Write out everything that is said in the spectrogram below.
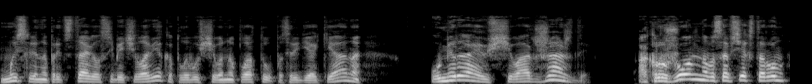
мысленно представил себе человека, плывущего на плоту посреди океана, умирающего от жажды, окруженного со всех сторон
